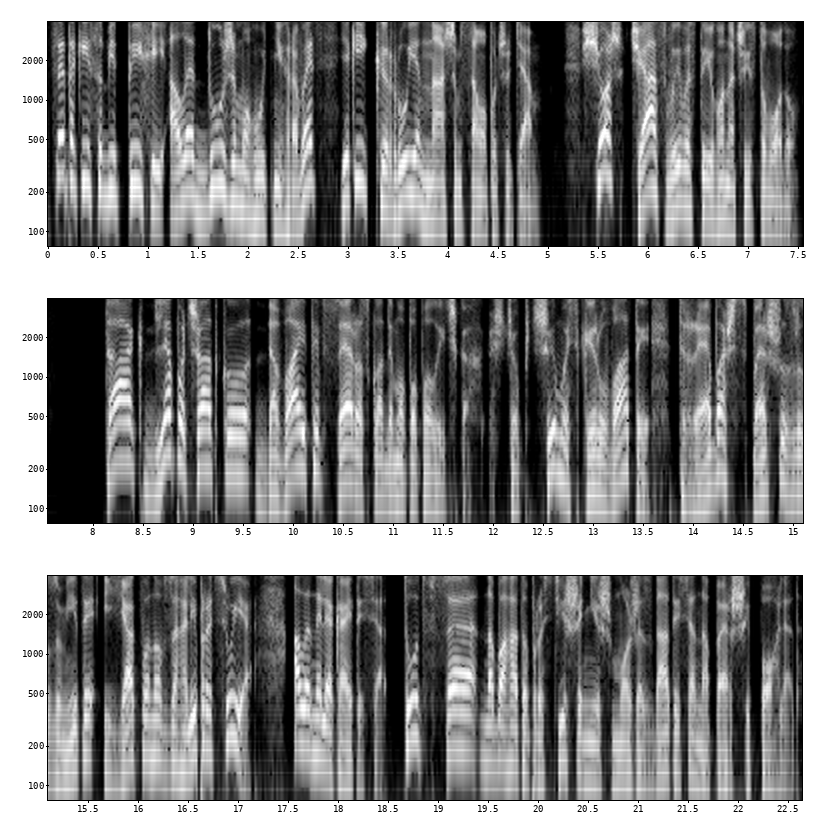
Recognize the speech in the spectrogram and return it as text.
Це такий собі тихий, але дуже могутній гравець, який керує нашим самопочуттям. Що ж, час вивести його на чисту воду. Так, для початку давайте все розкладемо по поличках. Щоб чимось керувати, треба ж спершу зрозуміти, як воно взагалі працює. Але не лякайтеся, тут все набагато простіше, ніж може здатися на перший погляд.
